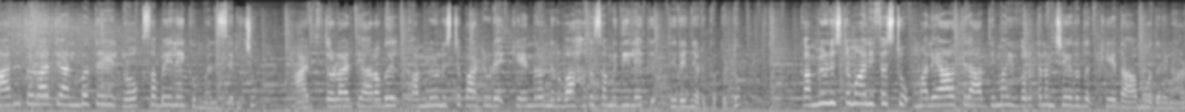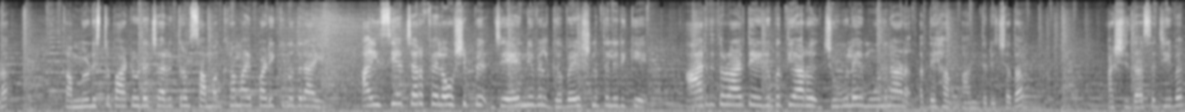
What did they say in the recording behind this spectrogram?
ആയിരത്തി തൊള്ളായിരത്തി അൻപത്തി ഏഴിൽ ലോക്സഭയിലേക്കും മത്സരിച്ചു. ആയിരത്തി തൊള്ളായിരത്തി അറുപതിൽ കമ്മ്യൂണിസ്റ്റ് പാർട്ടിയുടെ കേന്ദ്ര നിർവാഹക സമിതിയിലേക്ക് തിരഞ്ഞെടുക്കപ്പെട്ടു. കമ്മ്യൂണിസ്റ്റ് മാനിഫെസ്റ്റോ മലയാളത്തിൽ ആദ്യമായി വിവർത്തനം ചെയ്തത് കെ ദാമോദരനാണ്. കമ്മ്യൂണിസ്റ്റ് പാർട്ടിയുടെ ചരിത്രം സമഗ്രമായി പഠിക്കുന്നതിനായി ഐ സി എച്ച് ആർ ഫെലോഷിപ്പിൽ ജെ എൻ യുവിൽ ഗവേഷണത്തിലിരിക്കെ ആയിരത്തി തൊള്ളായിരത്തി എഴുപത്തിയാറ് ജൂലൈ മൂന്നിനാണ് അദ്ദേഹം അന്തരിച്ചത്. അഷിത സജീവൻ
